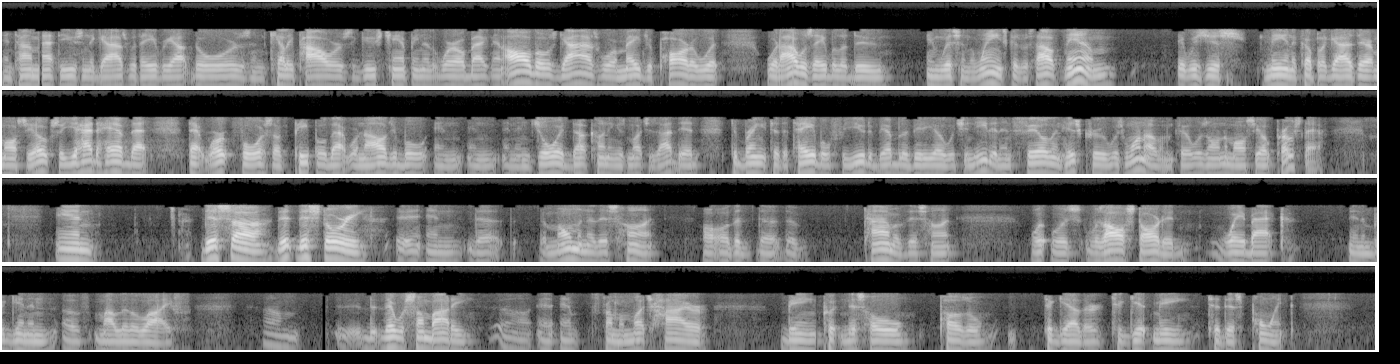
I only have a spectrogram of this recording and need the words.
and Tom Matthews and the guys with Avery Outdoors and Kelly Powers, the goose champion of the world back then. All those guys were a major part of what what I was able to do in Whistling the Wings because without them, it was just me and a couple of guys there at Mossy Oak. So you had to have that that workforce of people that were knowledgeable and, and and enjoyed duck hunting as much as I did to bring it to the table for you to be able to video what you needed. And Phil and his crew was one of them. Phil was on the Mossy Oak pro staff, and this uh this, this story and the the moment of this hunt or, or the, the the time of this hunt was was all started way back in the beginning of my little life. Um, th- there was somebody uh, and, and from a much higher being putting this whole puzzle together to get me to this point.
